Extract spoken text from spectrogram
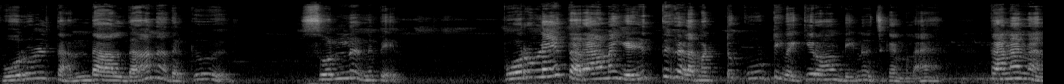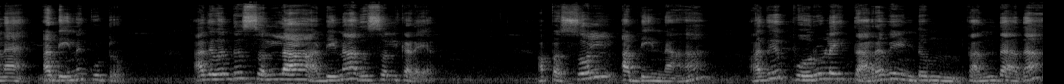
பொருள் தந்தால்தான் அதற்கு சொல்லுன்னு பேர். பொருளே தராமல் எழுத்துக்களை மட்டும் கூட்டி வைக்கிறோம் அப்படின்னு வச்சுக்கோங்களேன். தனநன அப்படின்னு கூட்டுறோம். அது வந்து சொல்லா அப்படின்னா அது சொல் கிடையாது. அப்போ சொல் அப்படின்னா அது பொருளை தர வேண்டும். தந்தால் தான்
